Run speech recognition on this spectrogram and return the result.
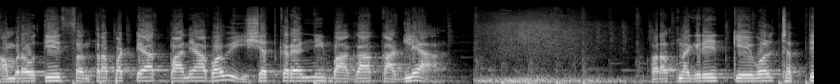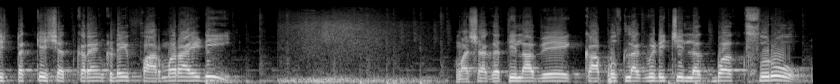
अमरावतीत संत्रापट्ट्यात पाण्याअभावी शेतकऱ्यांनी बागा काढल्या. रत्नागिरीत केवळ छत्तीस टक्के शेतकऱ्यांकडे फार्मर आय डी. मशागतीला वेग कापूस लागवडीची लगबग सुरू.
